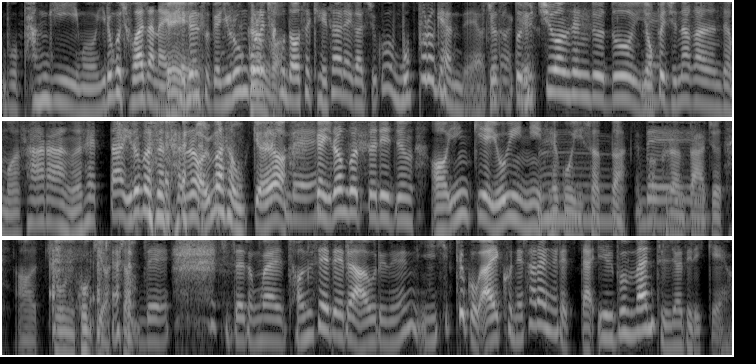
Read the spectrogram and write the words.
뭐 방귀 뭐 이런 거 좋아하잖아요. 네. 대변 소변 이런 거를 자꾸 넣어서 개살해 가지고 못 부르게 한대요. 그래서 또 유치원생들도 네. 옆에 지나가는데 뭐 사랑을 했다 이러면서 다들 얼마나 웃겨요. 네. 그러니까 이런 것들이 좀 어, 인기의 요인이 되고 음, 있었던 어, 네. 어, 그런 또 아주 어, 좋은 곡이었죠. 네. 진짜 정말 전 세대를 아우르는 이 히트곡 아이콘의 사랑을 했다 1분만 들려 드릴게요.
